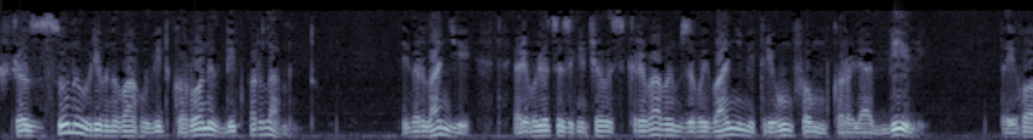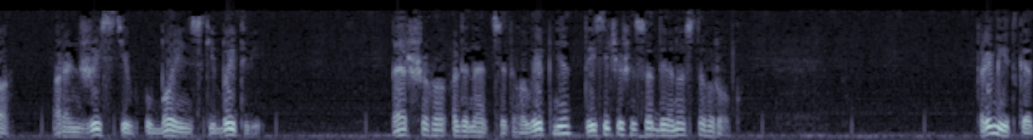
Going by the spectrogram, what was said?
що зсунув рівновагу від корони в бік парламенту. І в Ірландії революція закінчилась кривавим завоюванням і тріумфом короля Білі та його оранжистів у Боїнській битві 1-11 липня 1690 року. Примітка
